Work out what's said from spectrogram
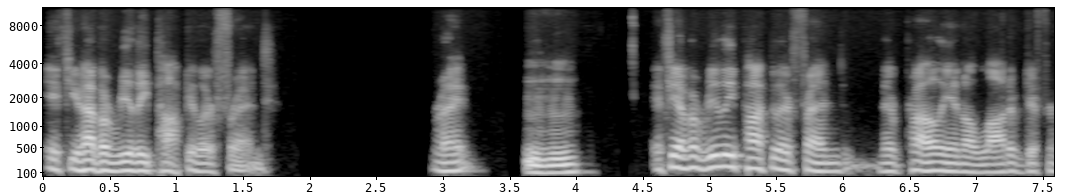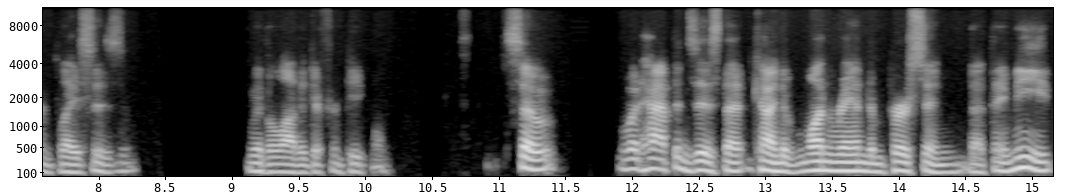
if you have a really popular friend, right? hmm If you have a really popular friend, they're probably in a lot of different places with a lot of different people. So, what happens is that kind of one random person that they meet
